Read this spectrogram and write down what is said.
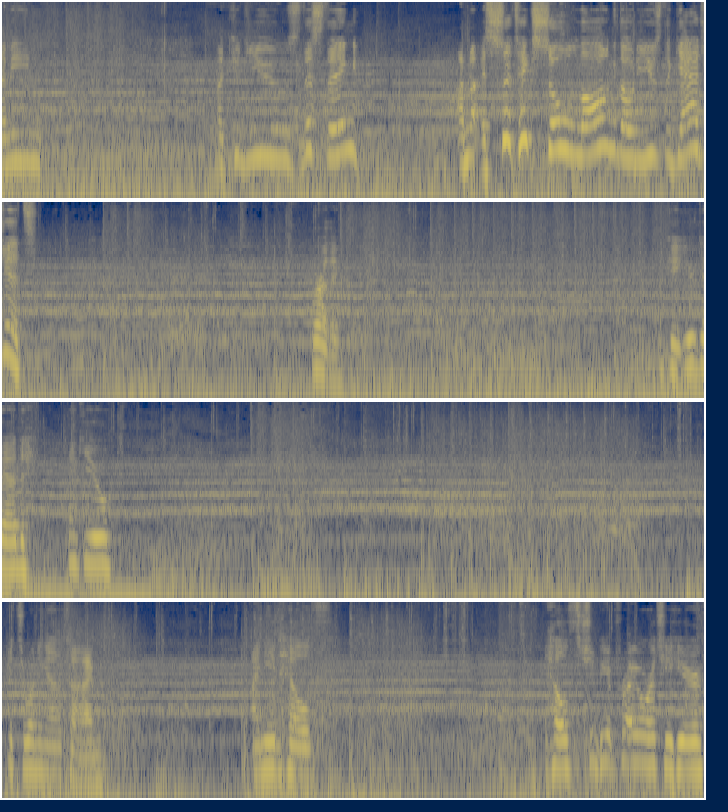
I mean, I could use this thing. I'm not. It takes so long though to use the gadgets. Where are they? Okay, you're dead. Thank you. It's running out of time. I need health. Health should be a priority here.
